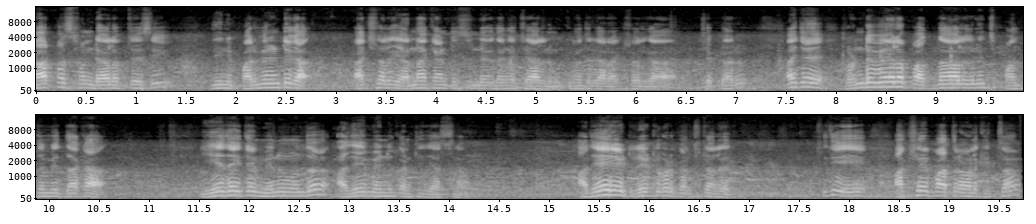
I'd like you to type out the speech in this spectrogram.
కార్పస్ ఫండ్ డెవలప్ చేసి దీన్ని పర్మనెంట్గా యాక్చువల్గా ఎన్నా క్యాంటీన్స్ ఉండే విధంగా చేయాలని ముఖ్యమంత్రి గారు యాక్చువల్గా చెప్పారు. అయితే రెండు వేల పద్నాలుగు నుంచి పంతొమ్మిది దాకా ఏదైతే మెనూ ఉందో అదే మెనూ కంటిన్యూ చేస్తున్నాం. అదే రేటు రేట్లు కూడా పెంచడం లేదు. ఇది అక్షయ పాత్ర వాళ్ళకి ఇచ్చాం.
